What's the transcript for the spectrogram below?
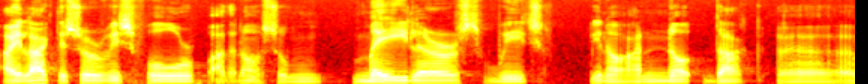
I like the service for I don't know some mailers which you know are not that uh,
